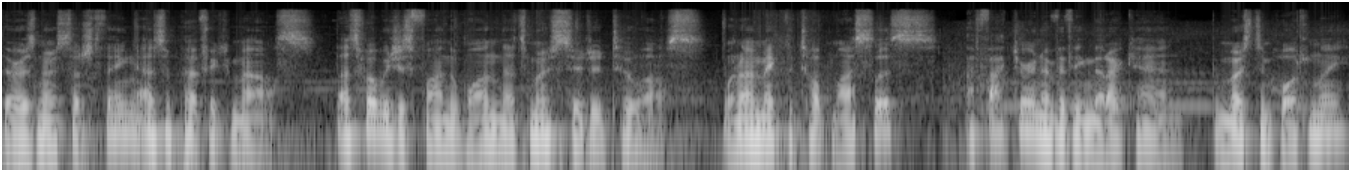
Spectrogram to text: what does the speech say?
There is no such thing as a perfect mouse. That's why we just find the one that's most suited to us. When I make the top mice lists, I factor in everything that I can, but most importantly,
